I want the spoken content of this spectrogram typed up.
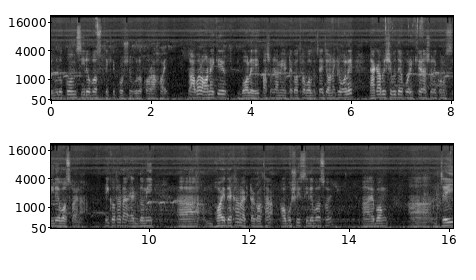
এগুলো কোন সিলেবাস থেকে প্রশ্নগুলো করা হয়? তো আবার অনেকে বলে, পাশাপাশি আমি একটা কথা বলতে চাই যে অনেকে বলে, ঢাকা বিশ্ববিদ্যালয় পরীক্ষার আসলে কোনো সিলেবাস হয় না। এই কথাটা একদমই ভয় দেখানো একটা কথা। অবশ্যই সিলেবাস হয় এবং যেই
